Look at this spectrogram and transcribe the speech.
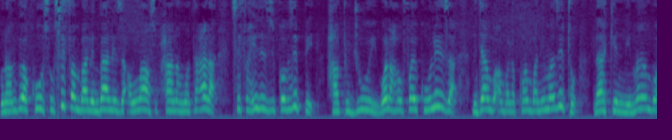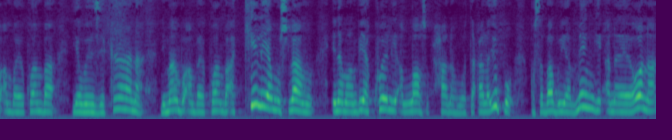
unaambiwa kuhusu sifa mbalimbali mbali za Allah subhanahu wa ta'ala. Sifa hizi ziko zipi? Hatujui wala haufai kuuliza. Ni jambo ambalo kwamba ni mazito lakini ni mambo ambayo kwamba yawezekana. Ni mambo ambayo kwamba akili ya Muislamu inamwambia kweli Allah subhanahu wa ta'ala yupo kwa sababu ya mengi anayoona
